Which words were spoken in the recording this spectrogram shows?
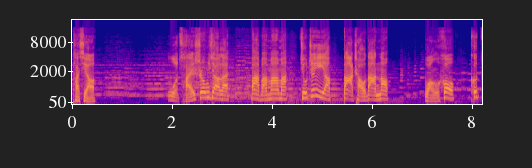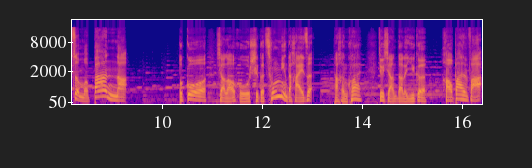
他想：我才生下来，爸爸妈妈就这样大吵大闹，往后可怎么办呢？不过，小老虎是个聪明的孩子，他很快就想到了一个好办法。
